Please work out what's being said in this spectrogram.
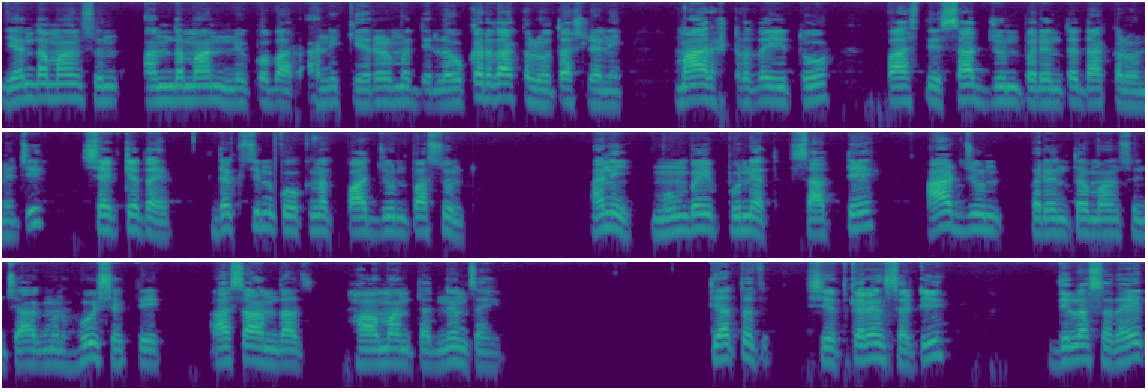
यंदा मान्सून अंदमान निकोबार आणि केरळमध्ये लवकर दाखल होत असल्याने महाराष्ट्रातही तो पाच ते सात जूनपर्यंत दाखल होण्याची शक्यता आहे. दक्षिण कोकणात पाच जूनपासून आणि मुंबई पुण्यात सात ते आठ जूनपर्यंत मान्सूनचे आगमन होऊ शकते असा अंदाज हवामान तज्ज्ञांचा आहे. त्यातच शेतकऱ्यांसाठी दिलासादायक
